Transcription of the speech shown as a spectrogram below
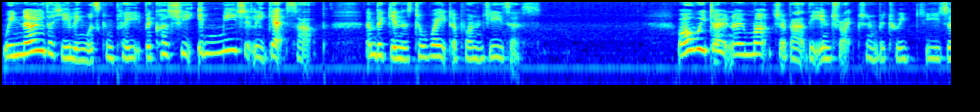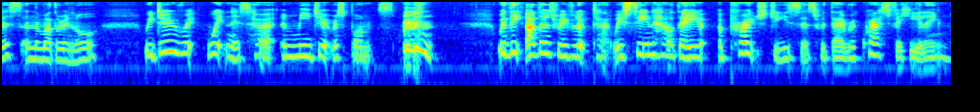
We know the healing was complete because she immediately gets up and begins to wait upon Jesus. While we don't know much about the interaction between Jesus and the mother in law, we do witness her immediate response. with the others we've looked at, we've seen how they approach Jesus with their request for healing.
